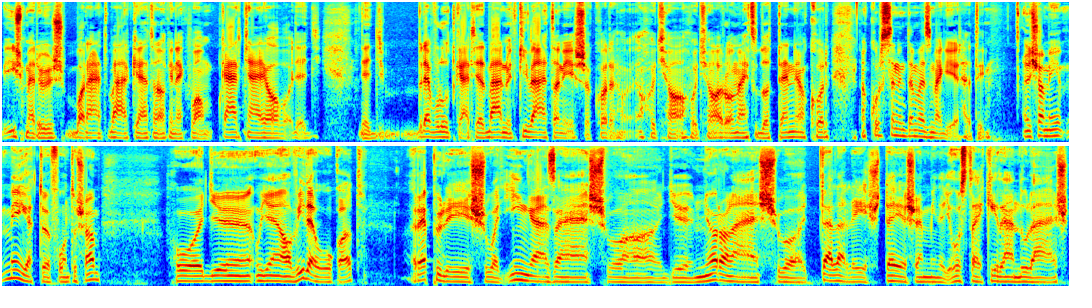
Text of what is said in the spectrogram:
ismerős barát bárki által, akinek van kártyája, vagy egy, egy Revolut kártyát, bármit kiváltani, és akkor, hogyha, hogyha arról meg tudod tenni, akkor, akkor szerintem ez megérheti. És ami még ettől fontosabb, hogy ugye a videókat repülés, vagy ingázás, vagy nyaralás, vagy telelés, teljesen mindegy, osztálykirándulás,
